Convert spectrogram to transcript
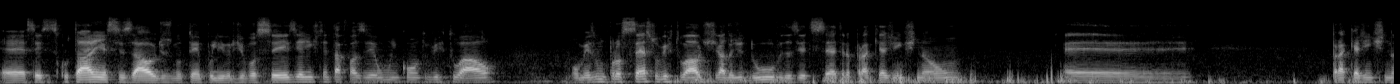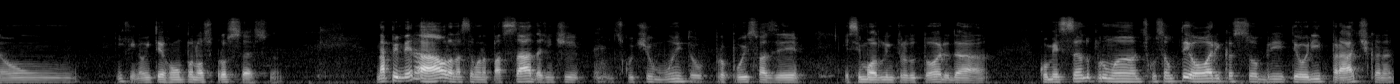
É, vocês escutarem esses áudios no tempo livre de vocês e a gente tentar fazer um encontro virtual ou mesmo um processo virtual de tirada de dúvidas e etc, para que a gente não é, para que a gente não, enfim, não interrompa o nosso processo. Né? Na primeira aula, na semana passada, a gente discutiu muito, eu propus fazer esse módulo introdutório da começando por uma discussão teórica sobre teoria e prática, né?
